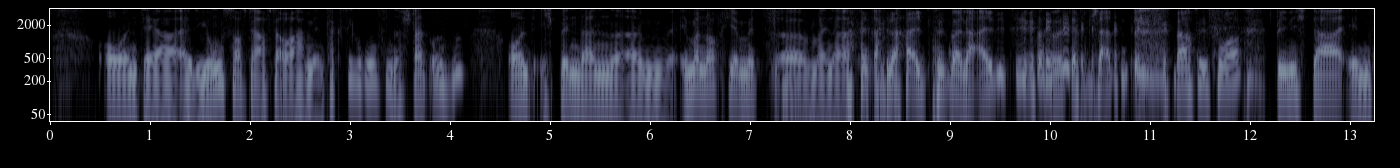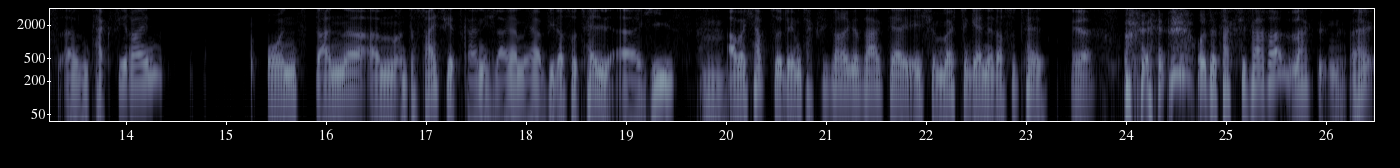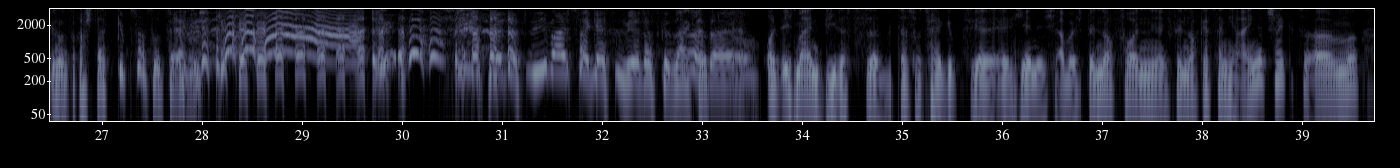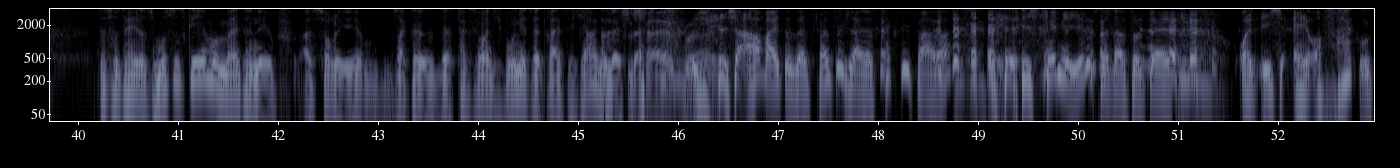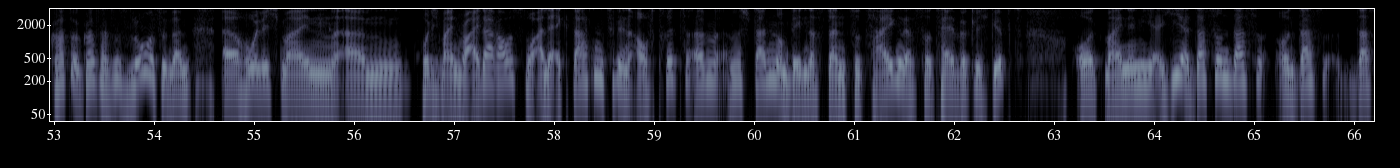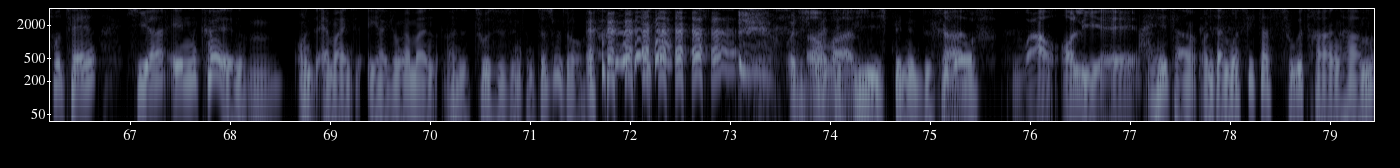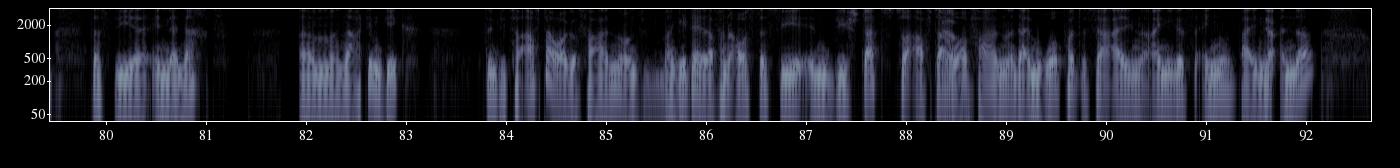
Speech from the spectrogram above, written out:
Und der, äh, die Jungs auf der After Hour haben mir ein Taxi gerufen, das stand unten. Und ich bin dann ähm, immer noch hier mit äh, meiner, mit einer, mit meiner Aldi-Tüte, mit dem Platten nach wie vor, bin ich da ins ähm, Taxi rein. Und dann, äh, ähm, und das weiß ich jetzt gar nicht leider mehr, wie das Hotel äh, hieß, aber ich habe zu dem Taxifahrer gesagt, ja, ich möchte gerne das Hotel. Ja. Und der Taxifahrer sagt, "Hä, in unserer Stadt gibt's das Hotel nicht. ich werde das niemals vergessen, wie er das gesagt hat. Und ich meine, wie das, äh, das Hotel gibt's hier, äh, hier nicht. Aber ich bin doch von, ich bin doch gestern hier eingecheckt. Ähm, das Hotel, das muss es geben und meinte, nee, pf, ah, sorry, sagte der Taxifahrer, ich wohne jetzt seit 30 Jahren in der du Stadt. Scheiße. Ich, ich arbeite seit 20 Jahren als Taxifahrer. ich kenne hier jedes verdammte Hotel. Und ich, ey, oh fuck, oh Gott, oh Gott, was ist los? Und dann äh, hole ich meinen, ähm, hole ich meinen Rider raus, wo alle Eckdaten für den Auftritt ähm, standen, um denen das dann zu zeigen, dass das Hotel wirklich gibt. Und meinen hier, hier, das und das und das, das Hotel hier in Köln. Mhm. Und er meint, ja, junger Mann, also zu, Sie sind in Düsseldorf. und ich Oh meinte, Mann. wie, ich bin in Düsseldorf. Krass. Wow, Olli, ey. Alter, und dann muss ich das zugetragen haben, dass die in der Nacht ähm, nach dem Gig sind die zur Afterhour gefahren und man geht ja davon aus, dass die in die Stadt zur Afterhour Ja. fahren. Und da im Ruhrpott ist ja ein, einiges eng beieinander.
